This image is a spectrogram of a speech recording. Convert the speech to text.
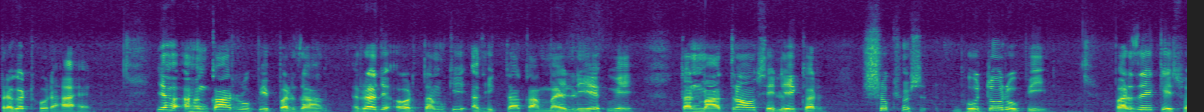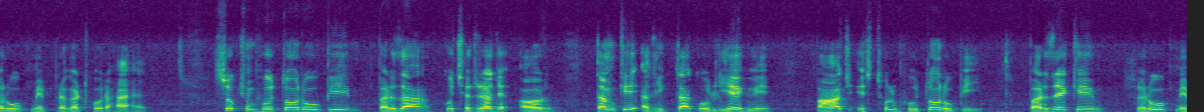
प्रकट हो रहा है। यह अहंकार रूपी पर्दा रज और तम की अधिकता का मैल लिए हुए तन्मात्राओं से लेकर सूक्ष्म भूतों रूपी पर्दे के स्वरूप में प्रकट हो रहा है। सूक्ष्म भूतों रूपी पर्दा कुछ रज और तम की अधिकता को लिए हुए पाँच स्थूल भूतों रूपी पर्दे के स्वरूप में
